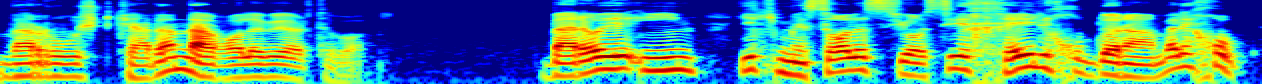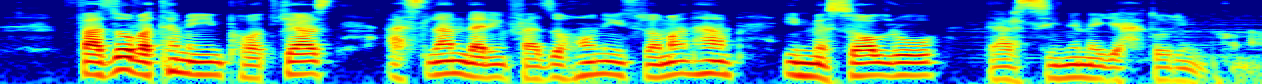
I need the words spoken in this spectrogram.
و رشد کردن در قالب ارتباط. برای این یک مثال سیاسی خیلی خوب دارم. ولی خب فضا و تم این پادکست اصلا در این فضاها نیست و من هم این مثال رو در سینه نگهداری می‌کنم.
